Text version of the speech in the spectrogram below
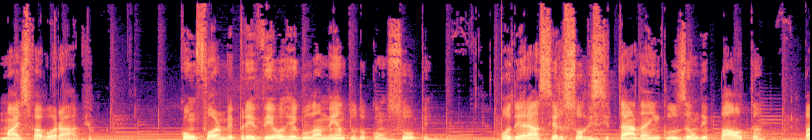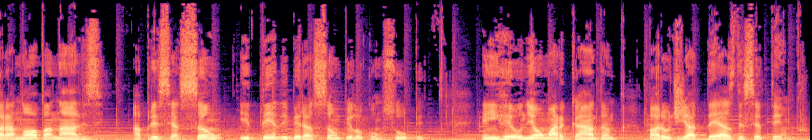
mais favorável. Conforme prevê o regulamento do Consup, poderá ser solicitada a inclusão de pauta para nova análise, apreciação e deliberação pelo Consup em reunião marcada para o dia 10 de setembro.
